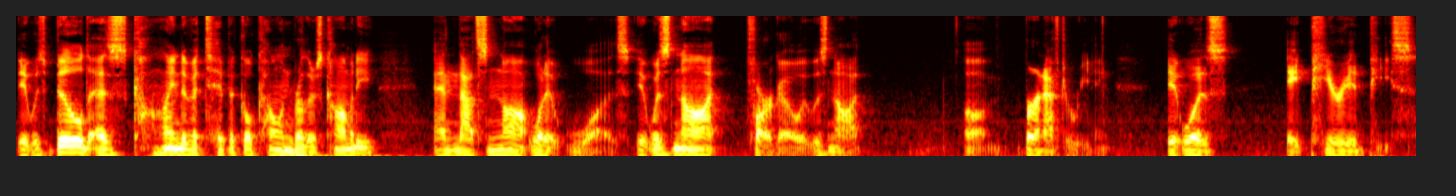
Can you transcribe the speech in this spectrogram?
it was billed as kind of a typical Coen Brothers comedy, and that's not what it was. It was not Fargo. It was not um, Burn After Reading. It was a period piece.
